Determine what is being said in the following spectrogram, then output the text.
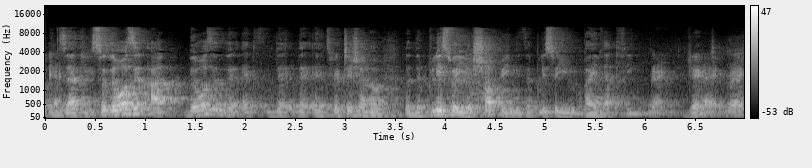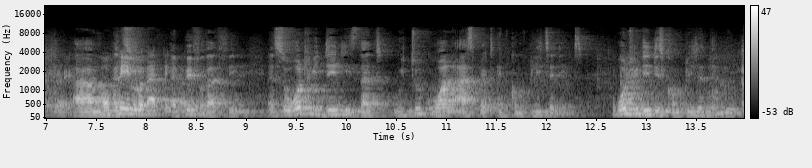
Okay. exactly. So there wasn't a, there wasn't the, ex- the the expectation of that the place where you're shopping is the place where you buy that thing, Right. right? Right. Right. Right. Um, or pay so- for that thing. And pay for that thing. And so what we did is that we took one aspect and completed it. What we did is completed the loop,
